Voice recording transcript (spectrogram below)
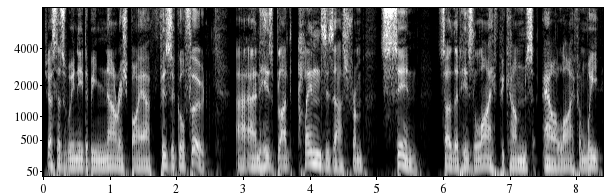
just as we need to be nourished by our physical food. Uh, and his blood cleanses us from sin so that his life becomes our life. And we,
